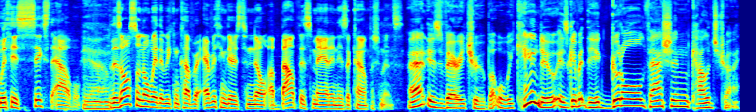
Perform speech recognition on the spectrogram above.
with his sixth album. Yeah. There's also no way that we can cover everything there is to know about this man and his accomplishments. That is very true. But what we can do is give it the good old fashioned college try.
